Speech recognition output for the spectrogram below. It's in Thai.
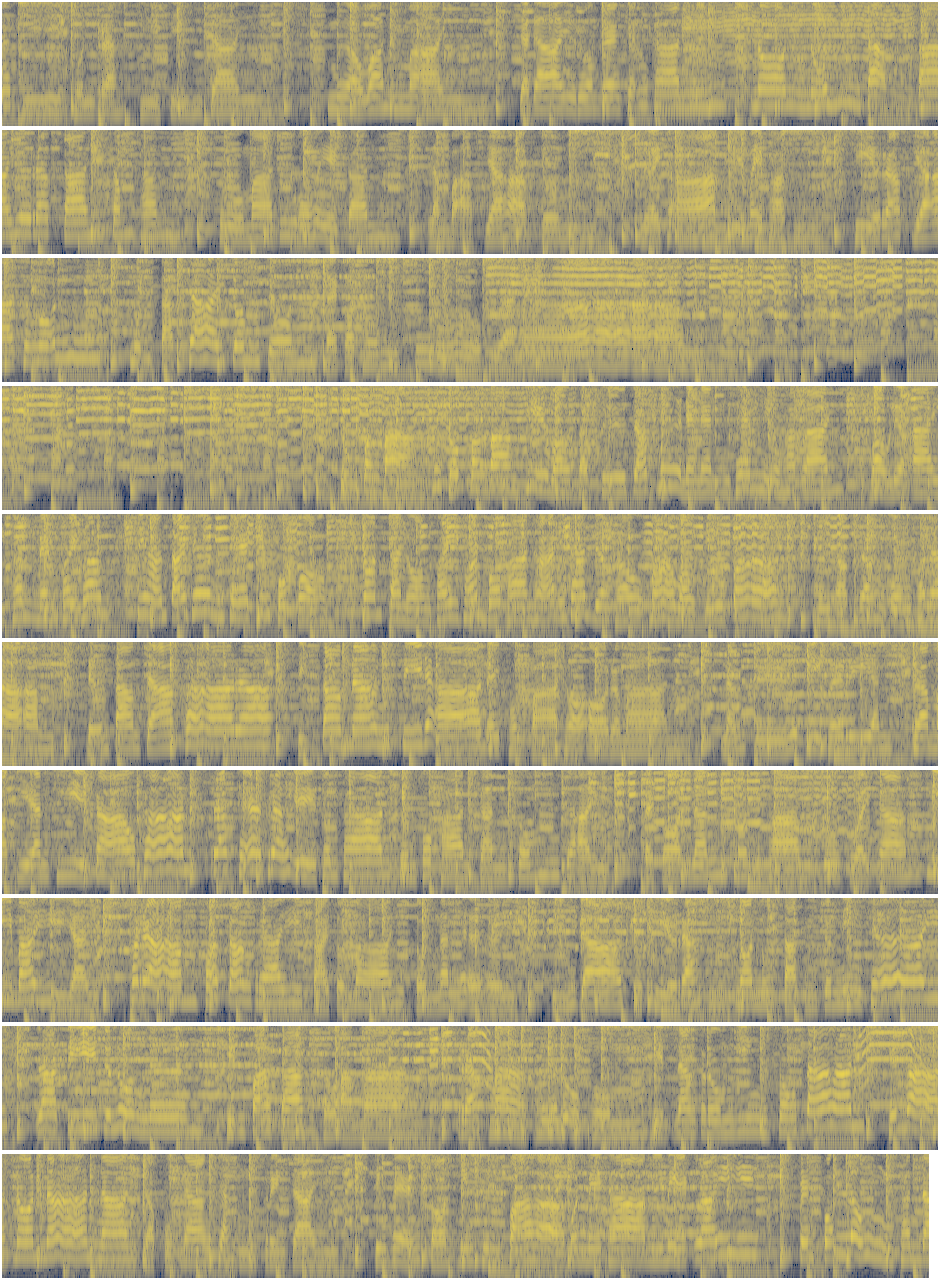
ยทีคนรักที่จริงใจ เมื่อวันใหม่ จะได้รวมแรงแข่งขัน นอนหนุนตักตายรักสายสัมพันธ์ สู้มาด้วยกันลำบากยากจน เหนื่อยขาพี่ไม่พัก พี่รักยาชะงนหนุ่มตักชายจนจน แต่ก็ทนสู้เพื่อนา งจงฟังบางผู้ตบบางบางพี่เว้าสัตว์สื่อจับมือแน่นๆแทนนิ้วหักหลายเว้าเรื่องอายคันแม่นไพพันที่หันตายแทนแท้จริงปกป้องตอนสานองไพพันบ่ผ่านหานิทานเรื่องเขามาเว้าสู่ฟังมื่อครั้งองค์พระรามเดินตามจากพารา ติดตามนางสีดาในพงป่าทรมาน หนังสือที่เคยเรียนรามเกียรติ์ที่กล่าวขาน รักแท้ใครทนทานจนพบผ่านกันสมใจ แต่ก่อนนั้นต้นพามดูสวยงามมีใบใหญ่ พระรามพักกลางไพรใต้ต้นไม้ต้นนั้นเลยสีดาสุดที่รัก นอนนุนตักจนนิ่งเฉย ลาตีจนล่วงเลย เห็นฟ้าสางสว่างมา รักมากเมื่อลูกผมเห็นนางกรมยิ่งสงสาร เห็นว่านอนนานนานจะปลุกนางช่างเกรงใจ จึงแผงสอนยิ่งขึ้นฟ้า บนเมฆามีเมฆไหล เป็นฝนลงทันใด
